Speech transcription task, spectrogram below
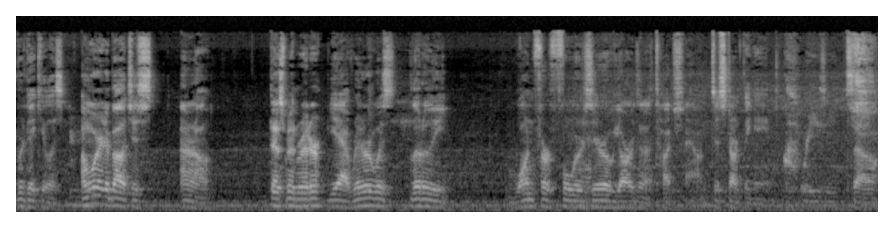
ridiculous. I'm mm-hmm. worried about just, I don't know. Desmond Ridder. Yeah, Ridder was literally one for four, zero yards and a touchdown to start the game. Crazy. So,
